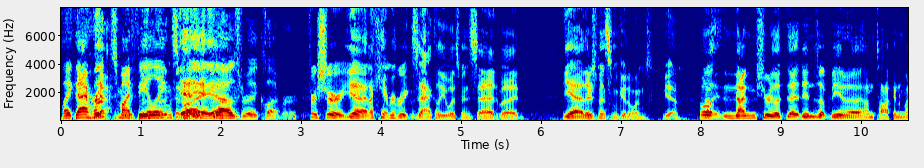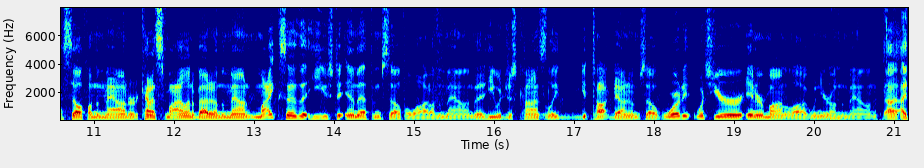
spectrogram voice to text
Like that hurts yeah. my feelings. yeah, yeah, yeah, that was really clever. For sure. Yeah, and I can't remember exactly what's been said, but yeah, there's been some good ones. Yeah. Well, uh, I'm sure that that ends up being a. I'm talking to myself on the mound, or kind of smiling about it on the mound. Mike says that he used to mf himself a lot on the mound. That he would just constantly get talked down to himself. What What's your inner monologue when you're on the mound? I, I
